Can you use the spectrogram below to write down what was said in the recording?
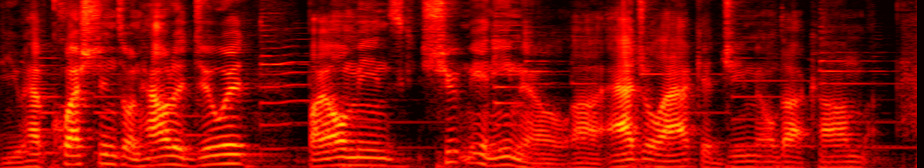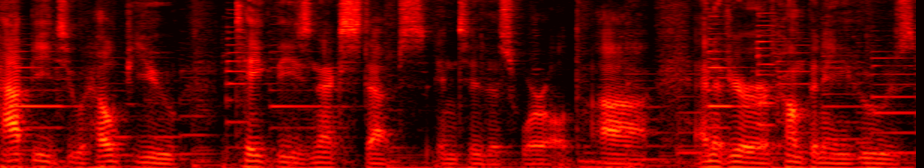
you have questions on how to do it, by all means, shoot me an email, uh, agileac at gmail.com. Happy to help you take these next steps into this world. Uh, and if you're a company who's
